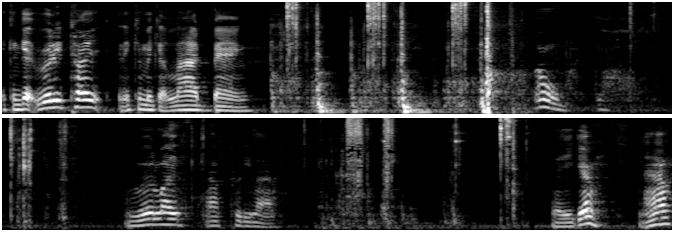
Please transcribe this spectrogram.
It can get really tight and it can make a loud bang. Oh my God. In real life, that was pretty loud. There you go. Now,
